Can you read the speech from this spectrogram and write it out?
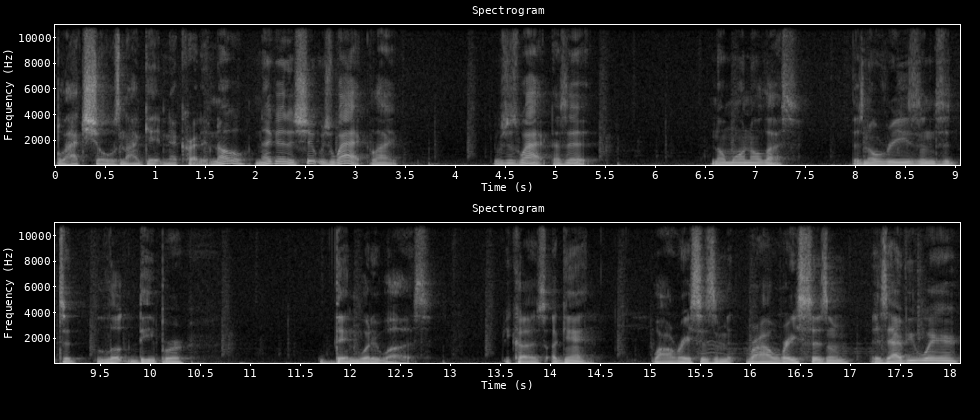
black shows not getting their credit. No, nigga, the shit was whack. Like, it was just whack. That's it. No more, no less. There's no reason to, to look deeper than what it was. Because again, while racism while racism is everywhere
